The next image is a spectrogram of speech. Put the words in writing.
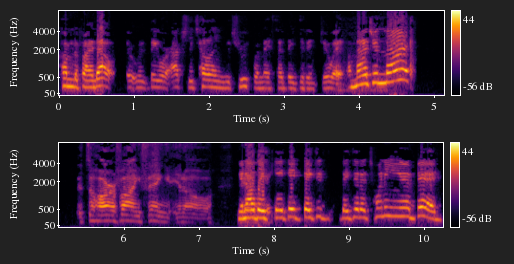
come to find out it was, they were actually telling the truth when they said they didn't do it. Imagine that. It's a horrifying thing, you know. You know, they, they, they, they did, they did a 20 year bid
